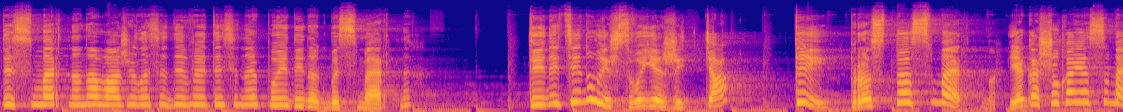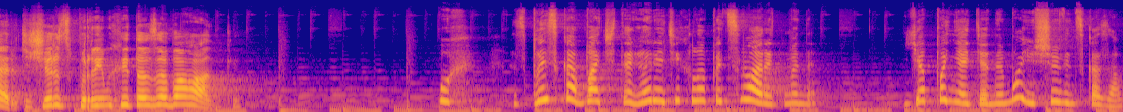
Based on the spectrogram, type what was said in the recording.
Ти смертно наважилася дивитися на поєдинок безсмертних? Ти не цінуєш своє життя? Ти проста смертна, яка шукає смерті через примхи та забаганки. Ух, зблизька бачите, гарячий хлопець сварить мене. Я поняття не маю, що він сказав,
